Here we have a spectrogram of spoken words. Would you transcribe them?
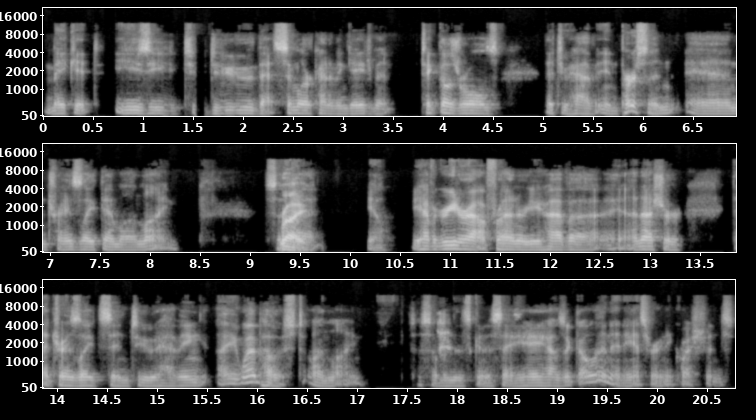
make it easy to do that similar kind of engagement. Take those roles that you have in person and translate them online so right. that know you have a greeter out front or you have a an usher that translates into having a web host online. So someone that's going to say hey how's it going? and answer any questions.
